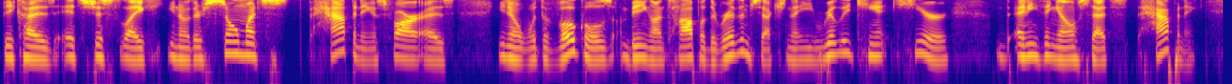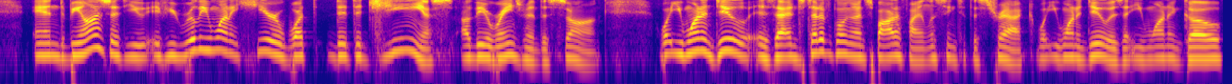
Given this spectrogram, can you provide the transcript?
because it's just like, you know, there's so much happening as far as, you know, with the vocals being on top of the rhythm section that you really can't hear anything else that's happening. And to be honest with you, if you really want to hear what the, the genius of the arrangement of this song, what you want to do is that instead of going on Spotify and listening to this track, what you want to do is that you want to go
